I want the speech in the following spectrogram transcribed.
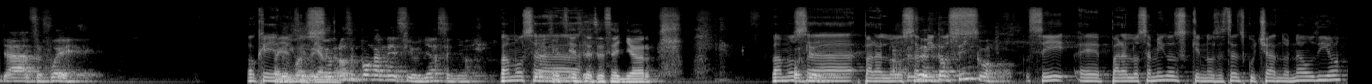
Ya se fue. Ok, amigos, Pues, no se ponga necio, ya, señor. vamos ¿Qué a. siente ese señor? Vamos a. Para los Es el top amigos. 5. Sí, eh, para los amigos que nos están escuchando en audio,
